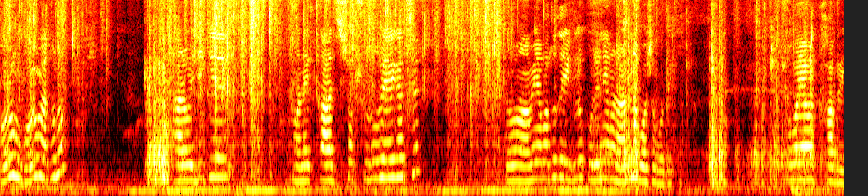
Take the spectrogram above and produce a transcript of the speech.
গরম গরম এখনও। আর ওইদিকে মানে কাজ সব শুরু হয়ে গেছে। তো আমি আপাতত এগুলো করে নিয়ে আমার রান্না বসাবো দেখি। সবাই আবার খাবে।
